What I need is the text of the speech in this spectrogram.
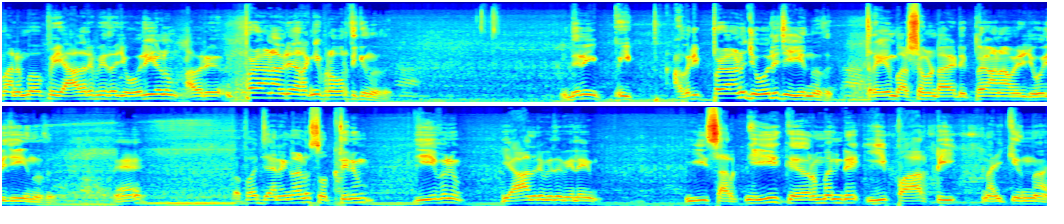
വനം വകുപ്പ് യാതൊരുവിധ ജോലികളും അവർ ഇപ്പോഴാണ് അവർ ഇറങ്ങി പ്രവർത്തിക്കുന്നത്. ഇതിന് അവരിപ്പോഴാണ് ജോലി ചെയ്യുന്നത്. ഇത്രയും വർഷമുണ്ടായിട്ട് ഇപ്പോഴാണ് അവർ ജോലി ചെയ്യുന്നത്. ഏ? അപ്പോൾ ജനങ്ങളുടെ സ്വത്തിനും ജീവനും യാതൊരുവിധ വിലയും ഈ സർ ഈ ഗവൺമെന്റ് ഈ പാർട്ടി നയിക്കുന്ന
